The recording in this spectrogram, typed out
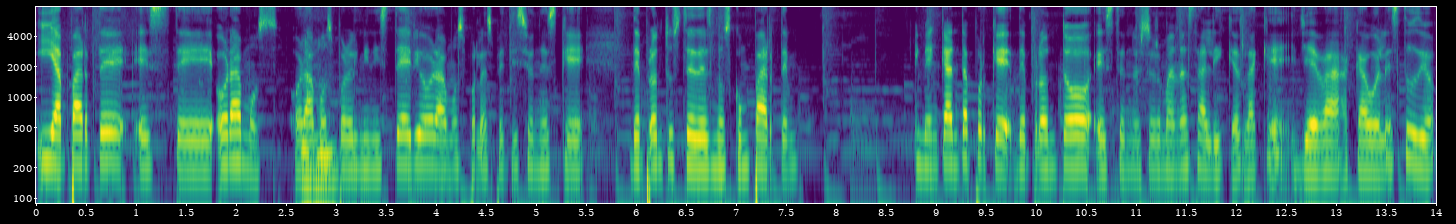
y aparte, este, oramos, oramos por el ministerio, oramos por las peticiones que de pronto ustedes nos comparten. Y me encanta porque de pronto este, nuestra hermana Sally, que es la que lleva a cabo el estudio,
